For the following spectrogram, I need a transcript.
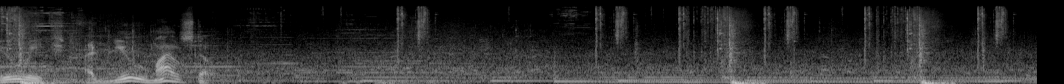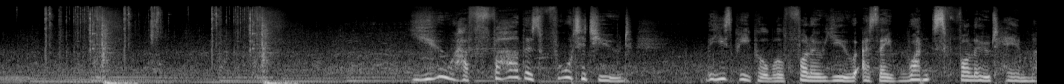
You reached a new milestone. You have father's fortitude. These people will follow you as they once followed him.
